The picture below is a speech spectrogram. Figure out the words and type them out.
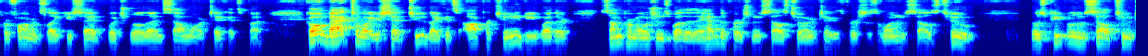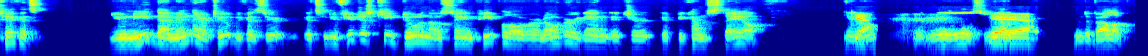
performance, like you said, which will then sell more tickets. But going back to what you said too, like it's opportunity. Whether some promotions, whether they have the person who sells 200 tickets versus the one who sells two, those people who sell two tickets, you need them in there too because you're. It's if you just keep doing those same people over and over again, it's your it becomes stale. You Yeah. know, it really is. You Yeah, yeah. develop.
